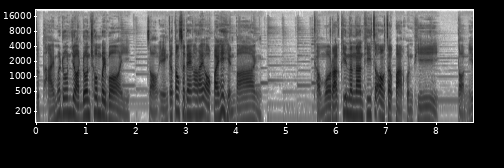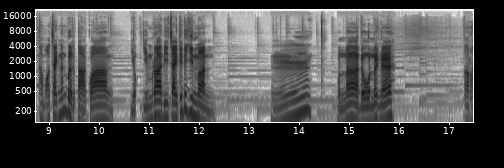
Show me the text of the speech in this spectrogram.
สุดท้ายเมื่อโดนหยอดโดนชมบ่อยๆ จองเองก็ต้องแสดงอะไรออกไปให้เห็นบ้าง คำว่ารักที่นานๆทีจะออกจากปากคนพี่ ตอนนี้ทำเอาแจ็คนั้นเบิกตากว้าง ยกยิ้มร่าดีใจที่ได้ยินมัน หืม มันน่าโดนนักนะ อะไร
